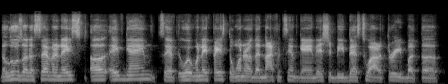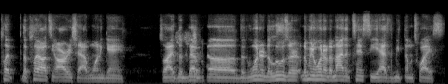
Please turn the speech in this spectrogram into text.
the loser of the seven and eighth uh, eighth game. So if when they face the winner of the ninth and tenth game, they should be best two out of three. But the play, the playoff team already should have one game. So like the the the, the winner, the loser, I mean the winner of the ninth and tenth seed has to beat them twice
